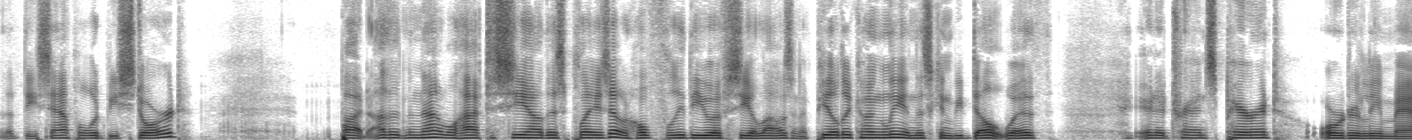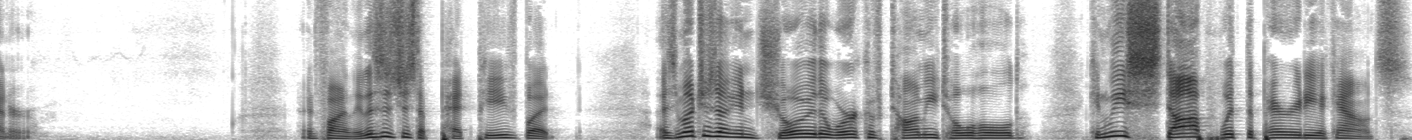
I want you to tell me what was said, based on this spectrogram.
that the sample would be stored. But other than that, we'll have to see how this plays out. Hopefully, the UFC allows an appeal to Cung Le, and this can be dealt with in a transparent, orderly manner. And finally, this is just a pet peeve, but as much as I enjoy the work of Tommy Toehold, can we stop with the parody accounts?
